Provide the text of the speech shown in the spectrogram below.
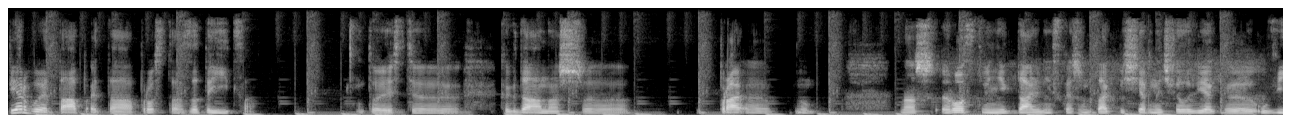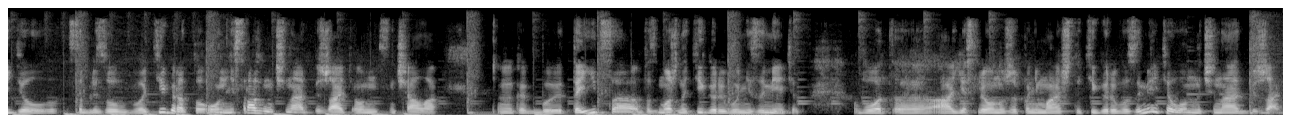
первый этап это просто затаиться. То есть, э, когда наш э, про, э, ну, наш родственник, дальний, скажем так, пещерный человек э, увидел саблезубого тигра, то он не сразу начинает бежать, он сначала э, как бы таится, возможно, тигр его не заметит. Вот. Э, а если он уже понимает, что тигр его заметил, он начинает бежать.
